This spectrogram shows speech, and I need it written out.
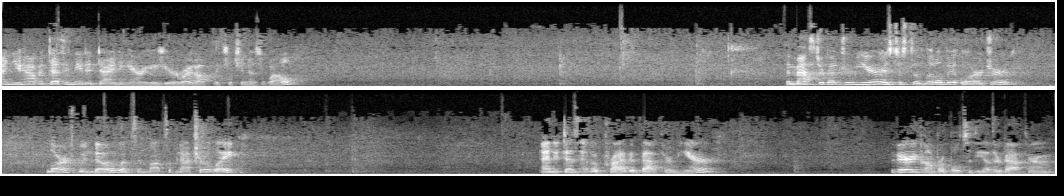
And you have a designated dining area here right off the kitchen as well. The master bedroom here is just a little bit larger. Large window lets in lots of natural light. And it does have a private bathroom here. Very comparable to the other bathroom.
